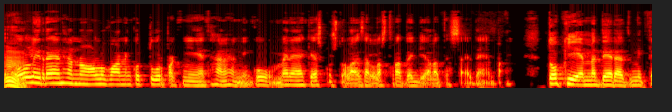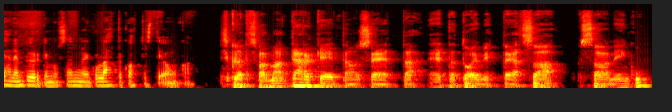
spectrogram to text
Mm. Olli Rehnhän on ollut vaan niin kuin turpa kiinni, että hän niin kuin menee keskustalaisella strategialla tässä eteenpäin. Toki en mä tiedä, että mitkä hänen pyrkimyksensä niin kuin lähtökohtaisesti onkaan. Siis kyllä tässä varmaan tärkeintä on se, että, että toimittajat saa, saa niin kuin,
